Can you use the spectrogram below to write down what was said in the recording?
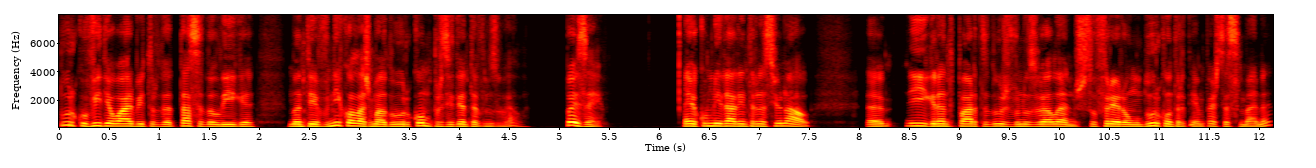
porque o vídeo-árbitro da Taça da Liga manteve Nicolás Maduro como presidente da Venezuela. Pois é, é a comunidade internacional Uh, e grande parte dos venezuelanos sofreram um duro contratempo esta semana,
